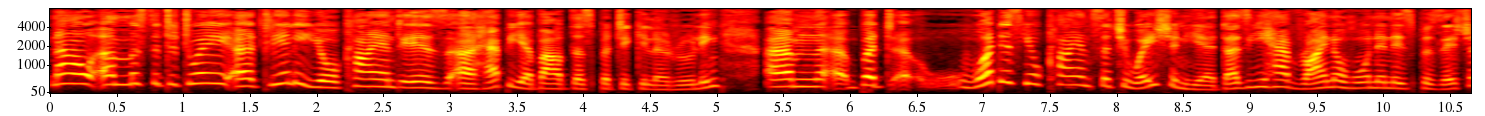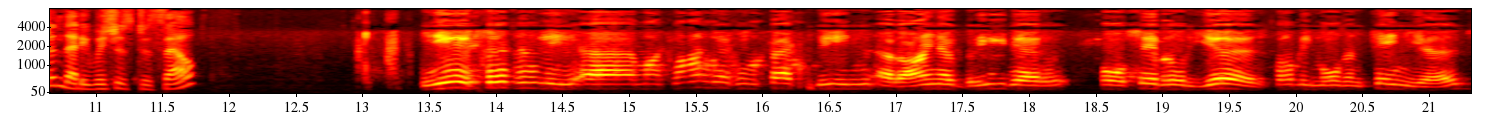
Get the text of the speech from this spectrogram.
Now, um, Mr. Toit, uh, clearly your client is uh, happy about this particular ruling. Um, but uh, what is your client's situation here? Does he have rhino horn in his possession that he wishes to sell? Yes, certainly. Uh, my client has in fact been a rhino breeder for several years, probably more than 10 years.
